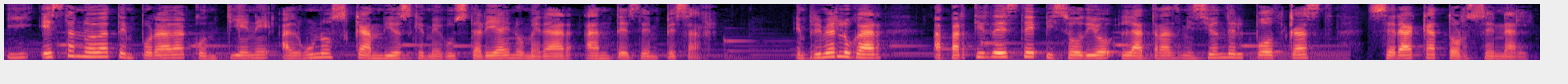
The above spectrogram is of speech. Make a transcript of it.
y esta nueva temporada contiene algunos cambios que me gustaría enumerar antes de empezar. En primer lugar, a partir de este episodio, la transmisión del podcast será catorcenal.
